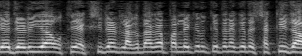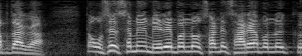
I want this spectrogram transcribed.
ਕਿ ਜਿਹੜੀ ਆ ਉੱਥੇ ਐਕਸੀਡੈਂਟ ਲੱਗਦਾਗਾ, ਪਰ ਲੇਕਿਨ ਕਿਤੇ ਨਾ ਕਿਤੇ ਸ਼ੱਕੀ ਜਾਪਦਾਗਾ। ਤਾਂ ਉਸੇ ਸਮੇਂ ਮੇਰੇ ਵੱਲੋਂ, ਸਾਡੇ ਸਾਰਿਆਂ ਵੱਲੋਂ ਇੱਕ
